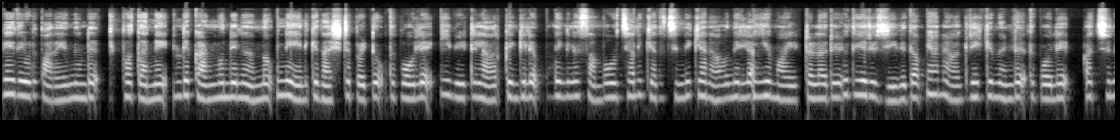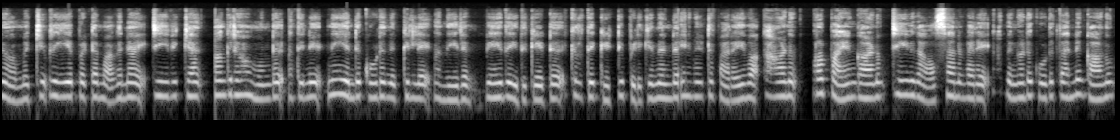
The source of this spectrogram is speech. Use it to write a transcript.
വേദിയോട് പറയുന്നുണ്ട് ഇപ്പൊ തന്നെ എന്റെ കൺമുന്നിൽ നിന്നും എന്നെ എനിക്ക് നഷ്ടപ്പെട്ടു. അതുപോലെ ഈ വീട്ടിൽ ആർക്കെങ്കിലും എന്തെങ്കിലും സംഭവിച്ചാൽ എനിക്കത് ചിന്തിക്കാനാവുന്നില്ല. ഈയുമായിട്ടുള്ള ഒരു പുതിയൊരു ജീവിതം ഞാൻ ആഗ്രഹിക്കുന്നുണ്ട്. അതുപോലെ അച്ഛനും അമ്മയ്ക്കും പ്രിയപ്പെട്ട മകനായി ജീവിക്കാൻ ആഗ്രഹമുണ്ട്. അതിന് നീ എന്റെ കൂടെ നിൽക്കില്ലേ? അന്നേരം വേദ ഇത് കേട്ട് കൃത്യ കെട്ടിപ്പിടിക്കുന്നുണ്ട്. എന്നിട്ട് പറയുക കാണും. ഉറപ്പായും കാണും. ജീവിത അവസാനം വരെ നിങ്ങളുടെ കൂടെ തന്നെ കാണും.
